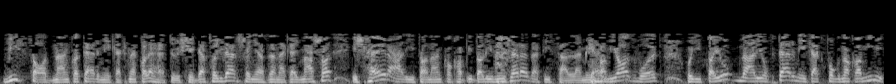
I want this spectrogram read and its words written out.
visszaadnánk a termékeknek a lehetőséget, hogy versenyezzenek egymással, és helyreállítanánk a kapitalizmus eredeti szellemét, ami az volt, hogy itt a jobbnál jobb termékek fognak a mi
